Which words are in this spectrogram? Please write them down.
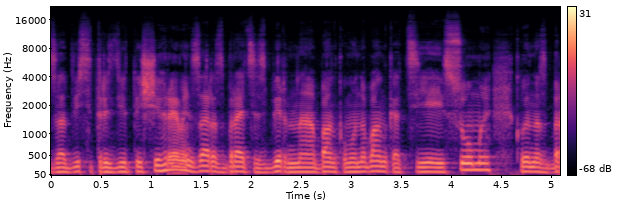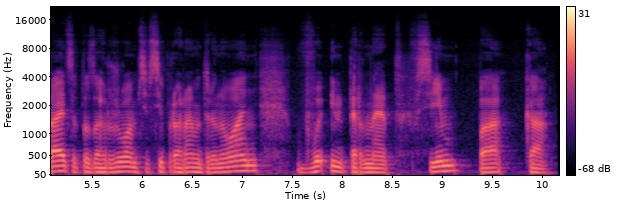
за 232 тисячі гривень. Зараз збирається збір на банку Монобанка цієї суми. Коли назбирається, то загружу вам ці всі програми тренувань в інтернет. Всім пока!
